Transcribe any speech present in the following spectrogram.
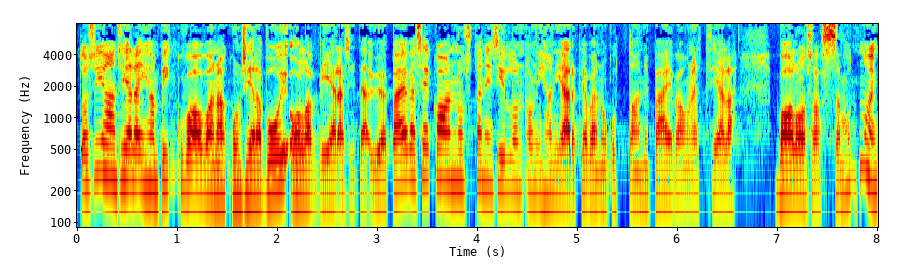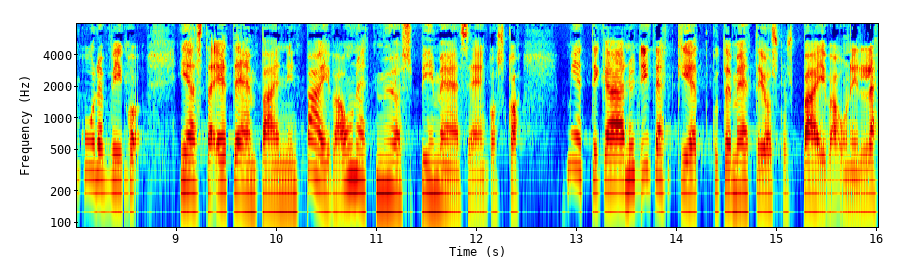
tosiaan siellä ihan pikkuvauvana, kun siellä voi olla vielä sitä yöpäiväsekannusta, niin silloin on ihan järkevä nukuttaa ne päiväunet siellä valosassa. Mutta noin kuuden viikon iästä eteenpäin, niin päiväunet myös pimeeseen, koska miettikää nyt itsekin, että kun te menette joskus päiväunille,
